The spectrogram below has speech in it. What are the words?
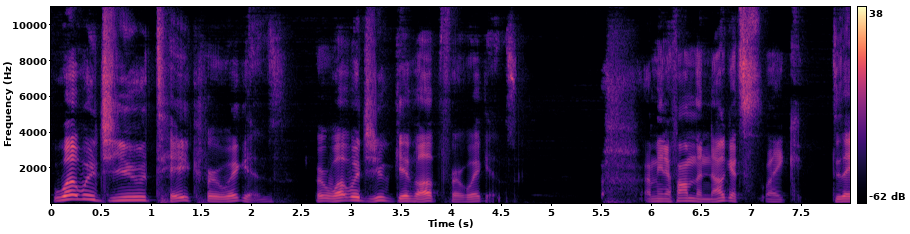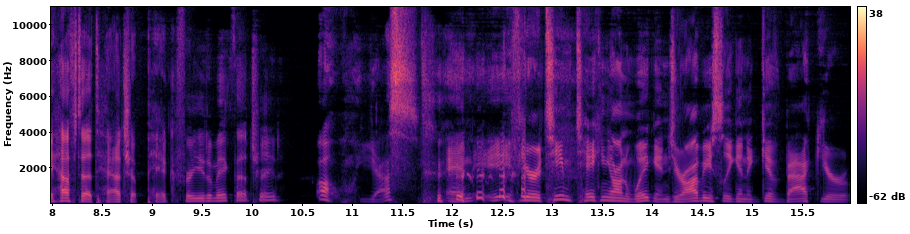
what would you take for Wiggins, or what would you give up for Wiggins? I mean, if I'm the Nuggets, like, Do they have to attach a pick for you to make that trade? oh yes. And if you're a team taking on Wiggins, you're obviously going to give back your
